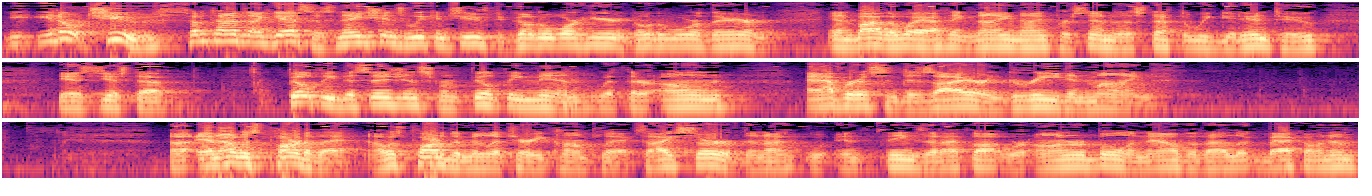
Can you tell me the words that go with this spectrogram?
You, you, don't choose. Sometimes I guess as nations we can choose to go to war here and go to war there. And, and by the way, I think 99% of the stuff that we get into is just uh, filthy decisions from filthy men with their own avarice and desire and greed in mind. Uh, and I was part of that. I was part of the military complex. I served and I, in things that I thought were honorable and now that I look back on them,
